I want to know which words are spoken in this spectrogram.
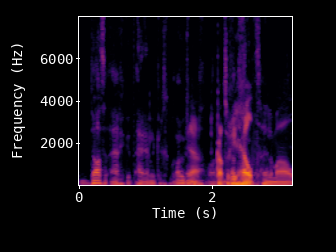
dat eigenlijk het eigenlijke gebruiksmiddel ja, de categorie health helemaal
